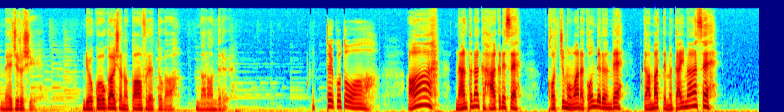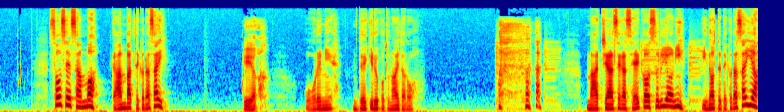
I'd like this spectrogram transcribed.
目印旅行会社のパンフレットが並んでる。ってことは。ああなんとなく把握です。こっちもまだ混んでるんで頑張って向かいます。宗生さんも頑張ってください。いや。俺にできることないだろ 待ち合わせが成功するように祈っててくださいよ。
